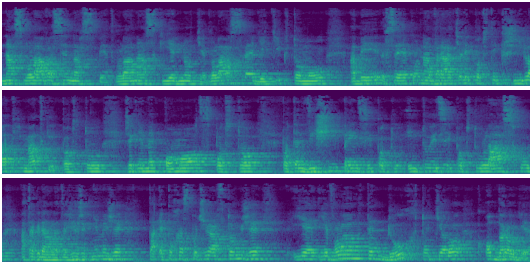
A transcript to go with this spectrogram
nás volá vlastně naspět, volá nás k jednotě, volá své děti k tomu, aby se jako navrátili pod ty křídla té matky, pod tu, řekněme, pomoc, pod, to, pod ten vyšší princip, pod tu intuici, pod tu lásku a tak dále. Takže řekněme, že ta epocha spočívá v tom, že je, je volán ten duch, to tělo obrodě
